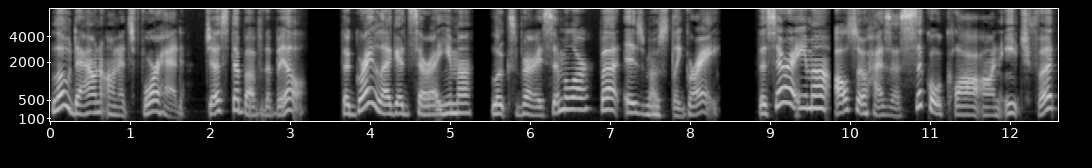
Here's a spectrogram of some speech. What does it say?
low down on its forehead, just above the bill. The gray legged Seriema looks very similar, but is mostly gray. The Seriema also has a sickle claw on each foot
